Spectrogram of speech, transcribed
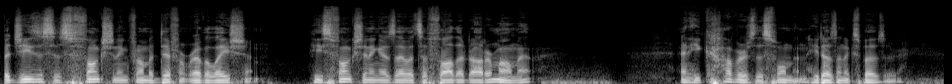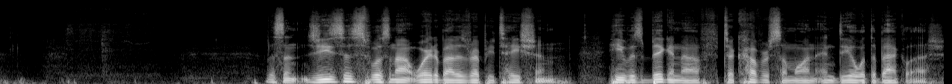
But Jesus is functioning from a different revelation. He's functioning as though it's a father daughter moment. And he covers this woman, he doesn't expose her. Listen, Jesus was not worried about his reputation. He was big enough to cover someone and deal with the backlash.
